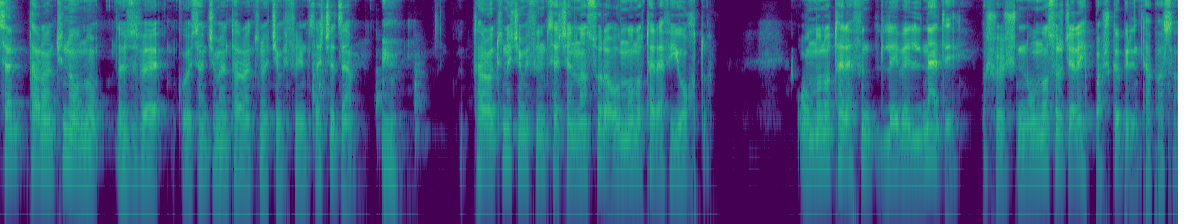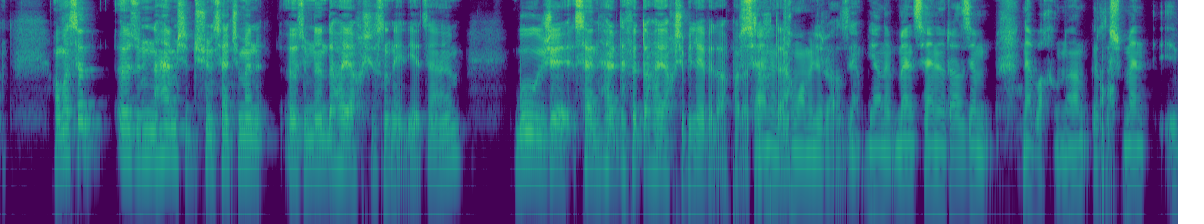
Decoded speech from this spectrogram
Sən Tarantinonu özünə qoysan ki, mən Tarantino kimi film çəkəcəm. Tarantino kimi film çəkəndən sonra ondan o tərəfi yoxdur. Ondan o tərəfin leveli nədir? Başa düşdün? Ondan sonra gərək başqa birini tapasan. Amma sən özündən həmişə düşünsən ki, mən özümdən daha yaxşısını eləyəcəm. Bu sən hər dəfə daha yaxşı bir levelə aparacaq Sənin da. tamamilə razıyam. Yəni mən sənin razıyam nə baxımdan? Qardaş, mən e,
